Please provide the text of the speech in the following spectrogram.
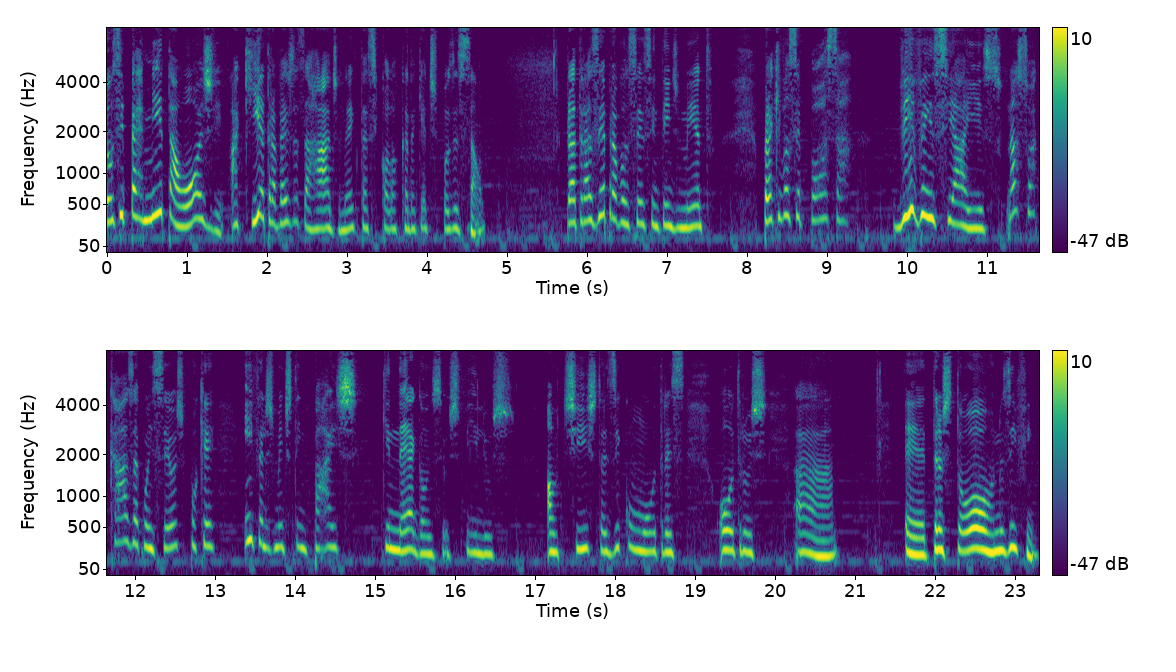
Então, se permita hoje, aqui através dessa rádio, né, que está se colocando aqui à disposição, para trazer para você esse entendimento, para que você possa vivenciar isso na sua casa com os seus, porque infelizmente tem pais que negam os seus filhos autistas e com outras, outros ah, é, transtornos, enfim.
